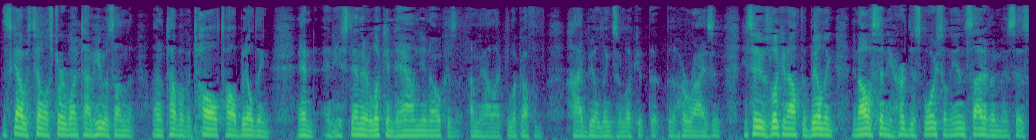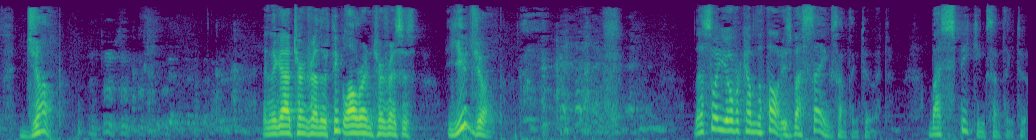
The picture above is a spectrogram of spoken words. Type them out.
This guy was telling a story one time. He was on the on top of a tall, tall building, and and he's standing there looking down, you know, because I mean I like to look off of high buildings and look at the, the horizon. He said he was looking off the building, and all of a sudden he heard this voice on the inside of him that says, "Jump." and the guy turns around. There's people all around. And turns around and says, "You jump." That's the way you overcome the thought is by saying something to it, by speaking something to it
